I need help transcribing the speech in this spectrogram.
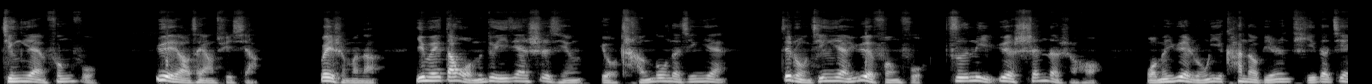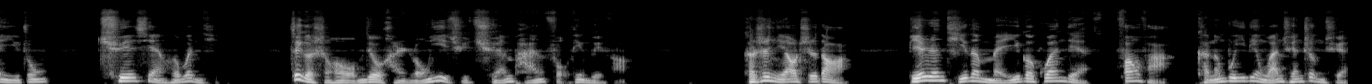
经验丰富，越要这样去想。为什么呢？因为当我们对一件事情有成功的经验，这种经验越丰富、资历越深的时候。我们越容易看到别人提的建议中缺陷和问题，这个时候我们就很容易去全盘否定对方。可是你要知道啊，别人提的每一个观点、方法可能不一定完全正确，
